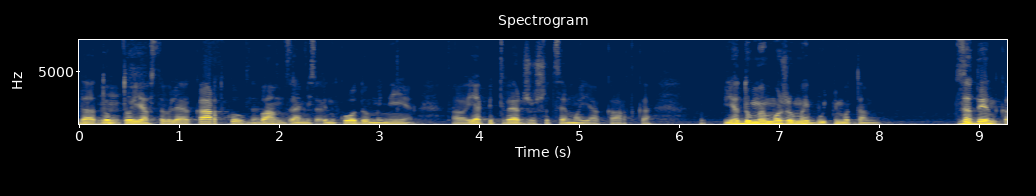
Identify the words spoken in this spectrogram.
Да, тобто я вставляю картку, Так, бам, так, замість пін-коду мені я підтверджую, що це моя картка. Я думаю, може в майбутньому там за ДНК,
